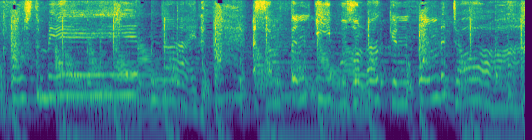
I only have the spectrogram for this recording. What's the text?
close to midnight, and something evil's lurking in the dark.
